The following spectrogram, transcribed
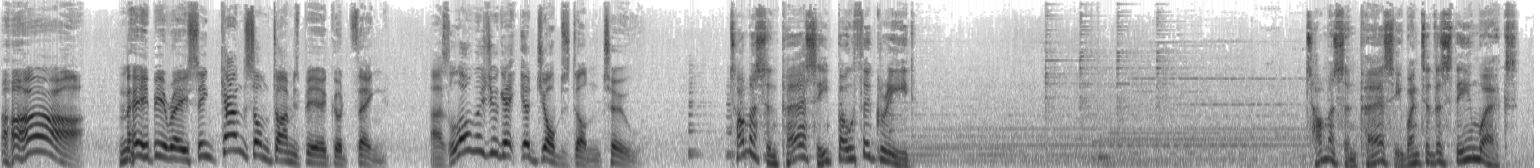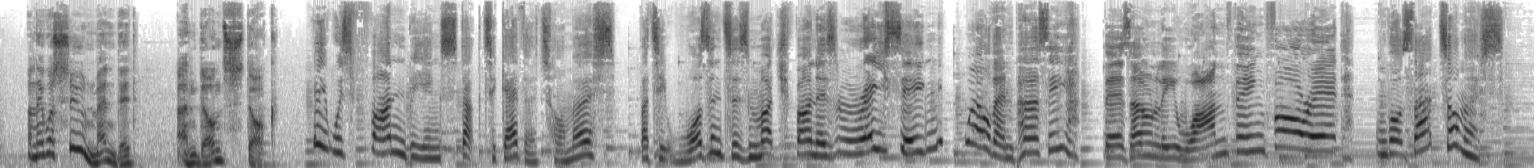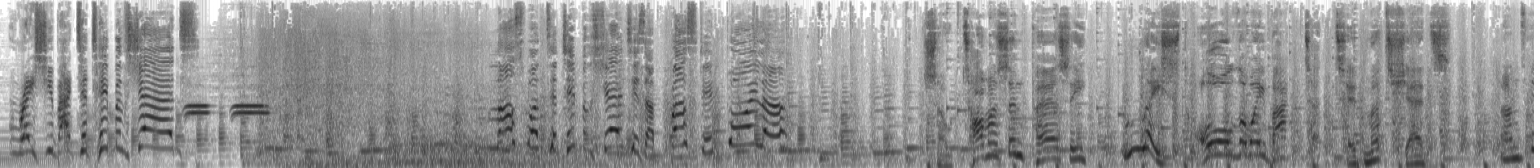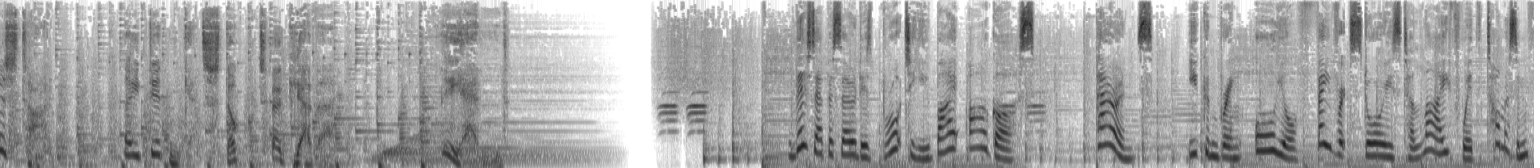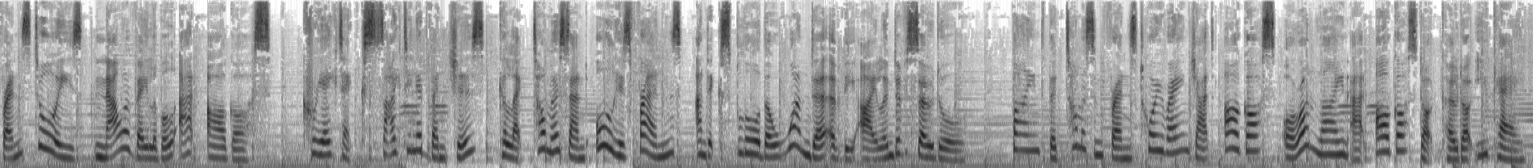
Ah, Maybe racing can sometimes be a good thing. As long as you get your jobs done, too. Thomas and Percy both agreed. Thomas and Percy went to the steamworks, and they were soon mended and unstuck. It was fun being stuck together, Thomas. but it wasn't as much fun as racing. Well then, Percy, there's only one thing for it. What's that, Thomas? Race you back to Tidmouth Sheds! Last one to Tidmouth Sheds is a busted boiler! So Thomas and Percy raced all the way back to Tidmouth Sheds. And this time, they didn't get stuck together. The end. This episode is brought to you by Argos. Parents, you can bring all your favourite stories to life with Thomas and Friends toys, now available at Argos. Create exciting adventures, collect Thomas and all his friends, and explore the wonder of the island of Sodor. Find the Thomas and Friends toy range at Argos or online at argos.co.uk.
